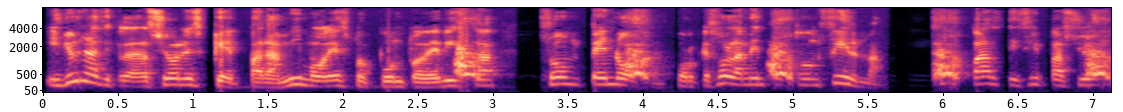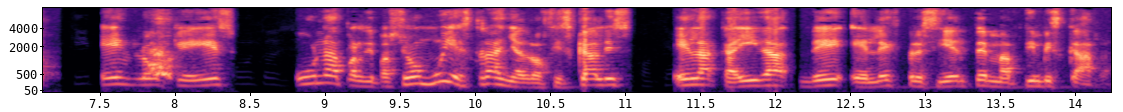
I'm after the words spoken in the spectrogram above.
y dio unas declaraciones que para mi modesto punto de vista son penosas, porque solamente confirman su participación en lo que es una participación muy extraña de los fiscales en la caída del expresidente Martín Vizcarra.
